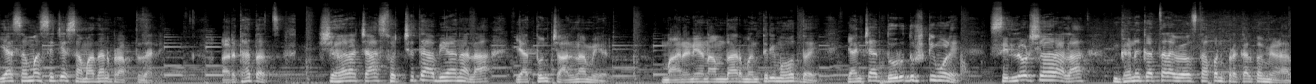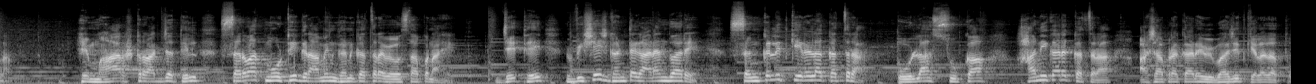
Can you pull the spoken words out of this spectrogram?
या समस्येचे समाधान प्राप्त झाले. अर्थातच शहराच्या स्वच्छता अभियानाला यातून चालना मिळेल. माननीय नामदार मंत्री महोदय यांच्या दूरदृष्टीमुळे सिल्लोड शहराला घनकचरा व्यवस्थापन प्रकल्प मिळाला. हे महाराष्ट्र राज्यातील सर्वात मोठे ग्रामीण घनकचरा व्यवस्थापन आहे जेथे विशेष घंटगाड्यांद्वारे संकलित केलेला कचरा ओला सुका हानिकारक कचरा अशा प्रकारे विभाजित केला जातो.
